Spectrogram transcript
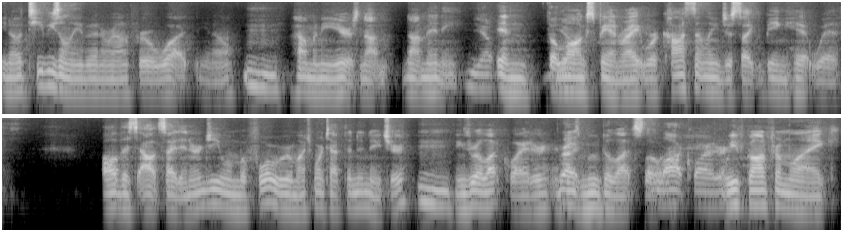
you know, TV's only been around for what, you know, mm-hmm. how many years? Not not many. Yep. In the yep. long span, right? We're constantly just like being hit with all this outside energy when before we were much more tapped into nature. Mm-hmm. Things were a lot quieter and right. things moved a lot slower. A lot quieter. We've gone from like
